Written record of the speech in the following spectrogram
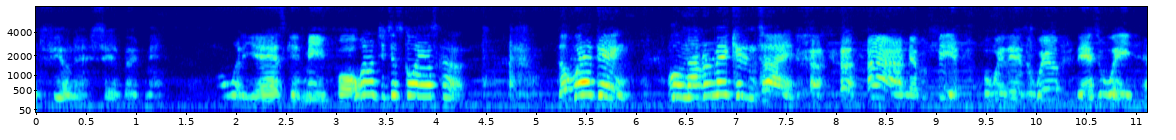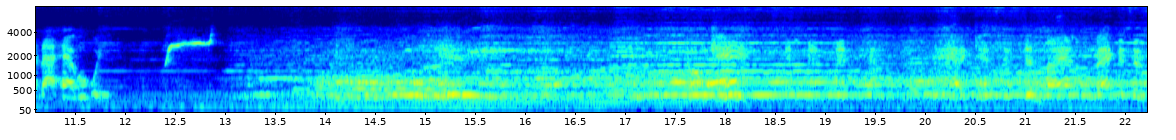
Did Fiona say about me? Well, what are you asking me for? Why don't you just go ask her? The wedding! We'll never make it in time. I never fear. But where there's a will, there's a way, and I have a way. Okay? I guess it's just my animal magnetism.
